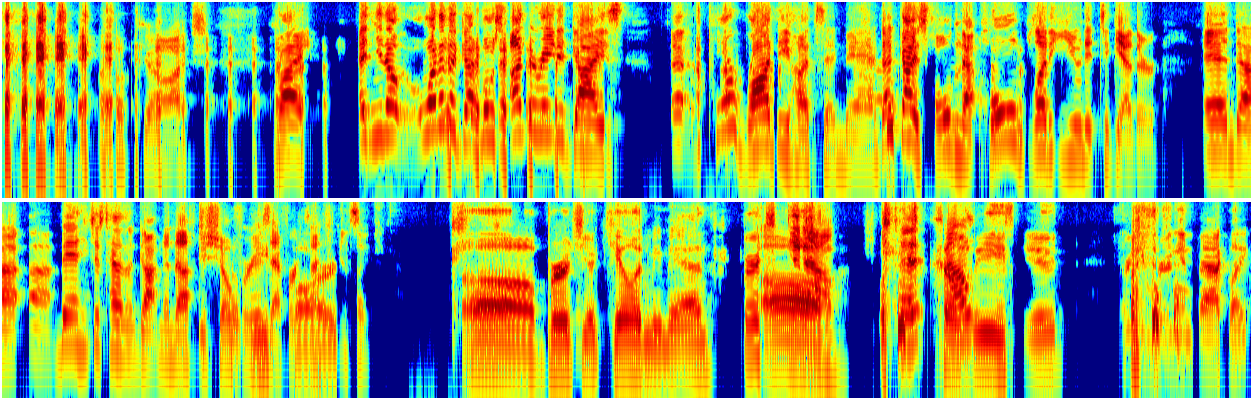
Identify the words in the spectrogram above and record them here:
Oh gosh. right. And you know, one of the guy, most underrated guys, uh, poor Rodney Hudson, man. That guy's holding that whole bloody unit together. And uh, uh, man, he just hasn't gotten enough to show for his efforts. I feel Barnes. like, oh, Birch, you're killing me, man. Birch, oh, get out. Get out. Khalif, dude. Freaking bringing back like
